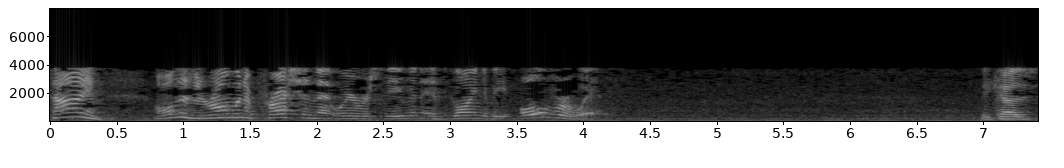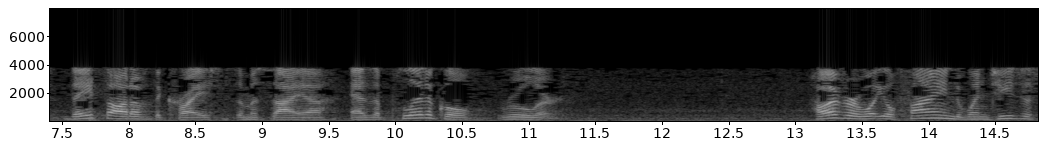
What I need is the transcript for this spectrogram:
time. All this Roman oppression that we're receiving is going to be over with because they thought of the Christ, the Messiah, as a political ruler. However, what you'll find when Jesus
